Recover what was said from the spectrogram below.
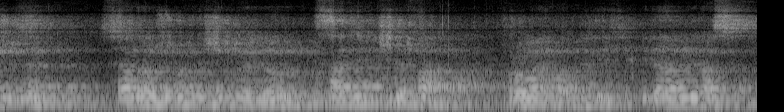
Kardeşimize, Serdar Hocama teşekkür ediyorum. Sadece iki defa prova yapabildik. Bir ben biraz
